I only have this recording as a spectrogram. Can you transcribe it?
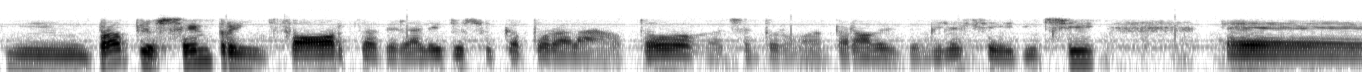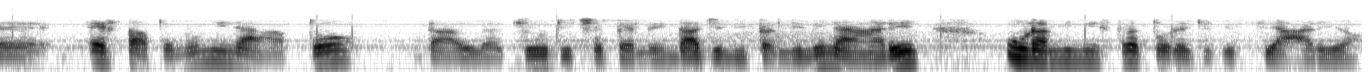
mh, proprio sempre in forza della legge sul caporalato, 199 del 2016, eh, è stato nominato dal giudice per le indagini preliminari un amministratore giudiziario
